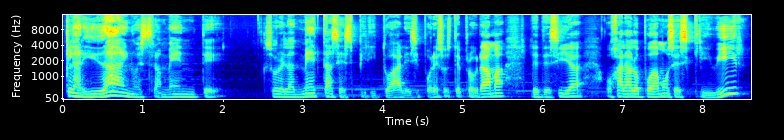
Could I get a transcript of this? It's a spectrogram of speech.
claridad en nuestra mente sobre las metas espirituales. Y por eso este programa, les decía, ojalá lo podamos escribir,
